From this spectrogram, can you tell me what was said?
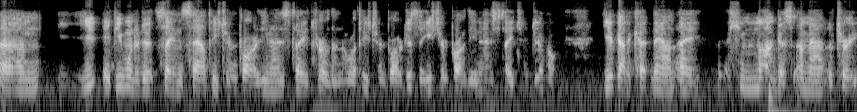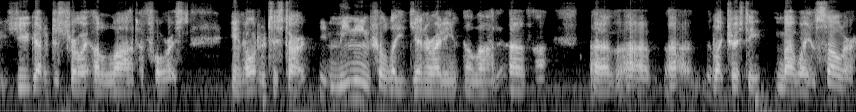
um, you, if you want to do it, say in the southeastern part of the United States or the northeastern part, just the eastern part of the United States in general, you've got to cut down a, humongous amount of trees. You've got to destroy a lot of forest in order to start meaningfully generating a lot of, uh, of uh, uh, electricity by way of solar.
